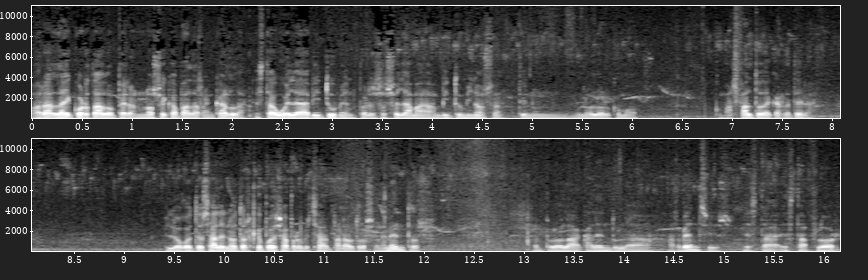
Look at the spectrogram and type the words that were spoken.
ahora la he cortado, pero no soy capaz de arrancarla. Esta huele a bitumen, por eso se llama bituminosa. Tiene un olor como como asfalto de carretera. Y luego te salen otros que puedes aprovechar para otros elementos. Por ejemplo, la caléndula arbensis. Esta, esta flor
